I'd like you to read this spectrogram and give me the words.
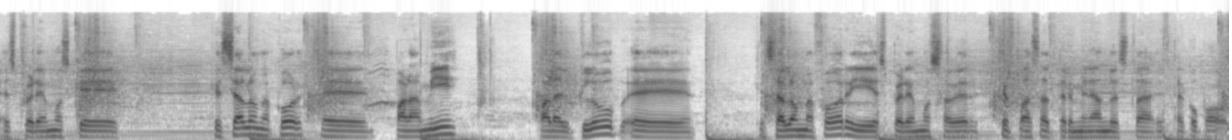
esperemos que, que sea lo mejor para mí, para el club, que sea lo mejor y esperemos saber qué pasa terminando esta, esta Copa Oro.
